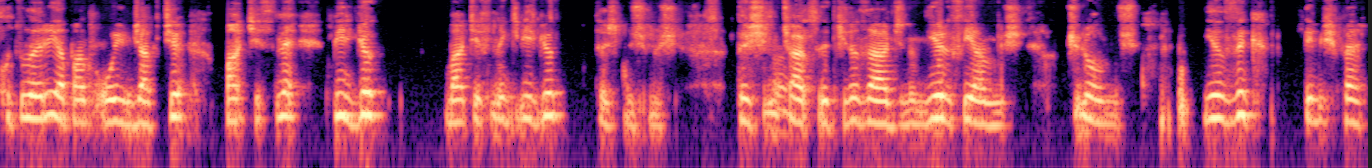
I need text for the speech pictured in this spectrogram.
kutuları yapan oyuncakçı bahçesine bir gök bahçesine bir gök taşı düşmüş. Taşın çarptığı kiraz ağacının yarısı yanmış. Kül olmuş. Yazık demiş Fer.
